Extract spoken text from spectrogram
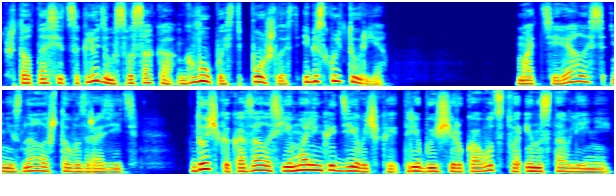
что относиться к людям свысока — глупость, пошлость и бескультурье». Мать терялась, не знала, что возразить — Дочка казалась ей маленькой девочкой, требующей руководства и наставлений,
